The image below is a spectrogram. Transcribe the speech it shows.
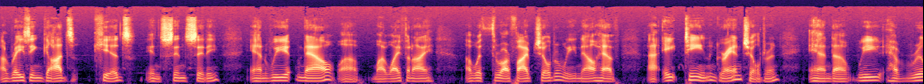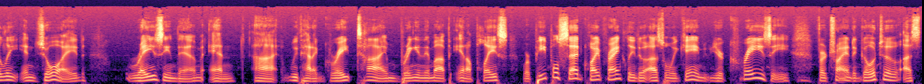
uh, Raising God's Kids in Sin City, and we now, my wife and I, with through our five children, we now have 18 grandchildren, and we have really enjoyed raising them, and uh, we've had a great time bringing them up in a place where people said, quite frankly, to us when we came, "You're crazy for trying to go to us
